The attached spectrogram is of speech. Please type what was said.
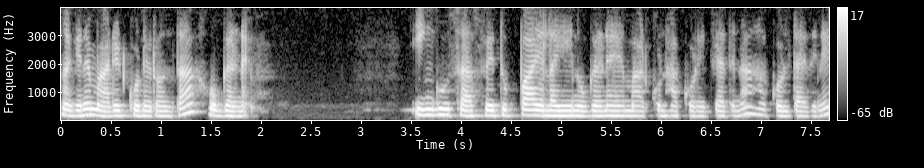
ಹಾಗೆಯೇ ಮಾಡಿಟ್ಕೊಂಡಿರೋಂಥ ಒಗ್ಗರಣೆ. ಇಂಗು, ಸಾಸಿವೆ, ತುಪ್ಪ ಎಲ್ಲ ಏನು ಒಗ್ಗರಣೆ ಮಾಡ್ಕೊಂಡು ಹಾಕ್ಕೊಂಡಿದ್ವಿ ಅದನ್ನು ಹಾಕ್ಕೊಳ್ತಾ ಇದ್ದೀನಿ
